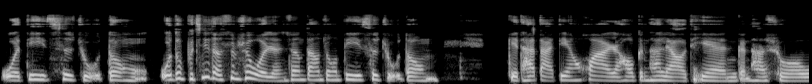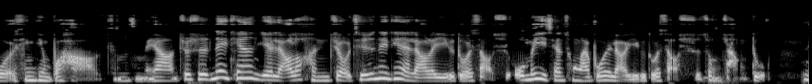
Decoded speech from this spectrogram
我第一次主动，我都不记得是不是我人生当中第一次主动给他打电话，然后跟他聊天，跟他说我心情不好，怎么怎么样，就是那天也聊了很久，其实那天也聊了一个多小时，我们以前从来不会聊一个多小时这种长度，嗯，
